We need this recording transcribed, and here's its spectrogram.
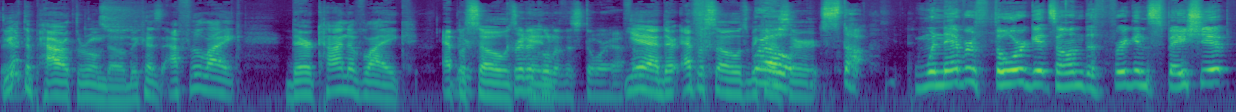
You have to power through them though, because I feel like they're kind of like episodes. critical in- to the story. I feel yeah, they're episodes because Bro, they're stop. Whenever Thor gets on the friggin' spaceship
